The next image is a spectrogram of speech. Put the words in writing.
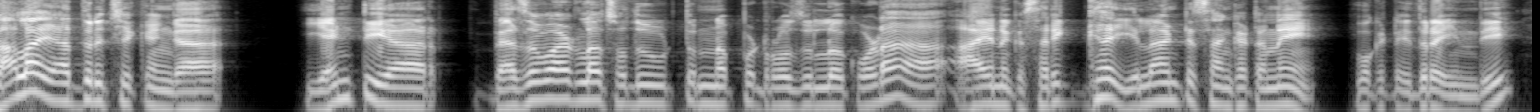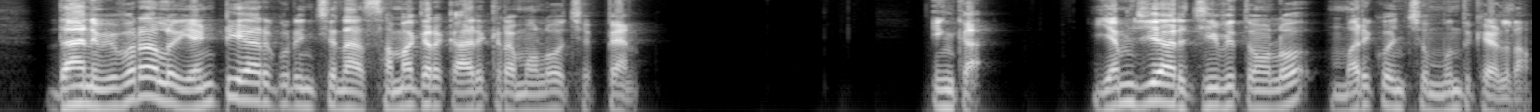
చాలా యాదృచ్ఛికంగా ఎన్టీఆర్ బెజవాడలో చదువుతున్నప్పటి రోజుల్లో కూడా ఆయనకు సరిగ్గా ఇలాంటి సంఘటనే ఒకటి ఎదురైంది. దాని వివరాలు ఎన్టీఆర్ గురించిన సమగ్ర కార్యక్రమంలో చెప్పాను. ఇంకా ఎంజీఆర్ జీవితంలో మరికొంచెం ముందుకెళ్దాం.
